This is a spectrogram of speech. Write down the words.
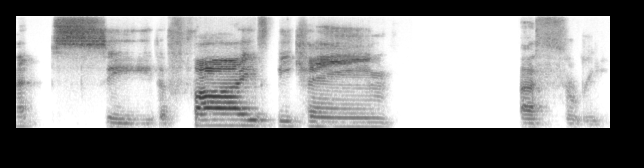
let's see, the five became a three.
